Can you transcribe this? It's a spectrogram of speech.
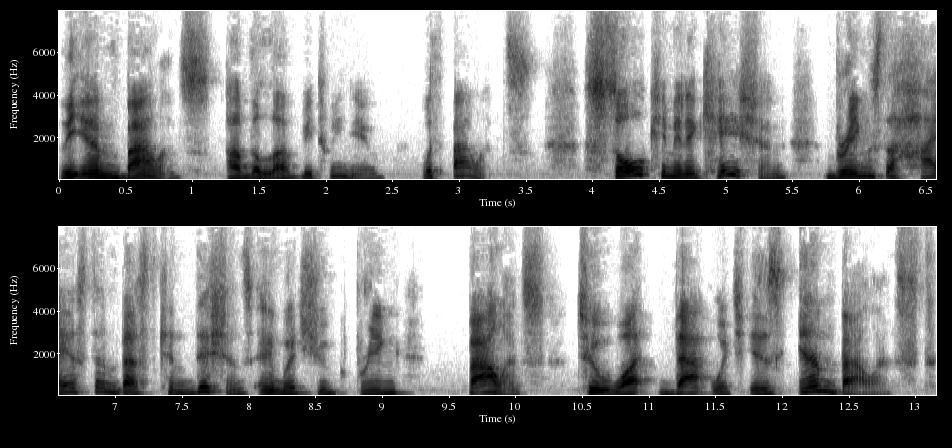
the imbalance of the love between you with balance. Soul communication brings the highest and best conditions in which you bring balance to what that which is imbalanced.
